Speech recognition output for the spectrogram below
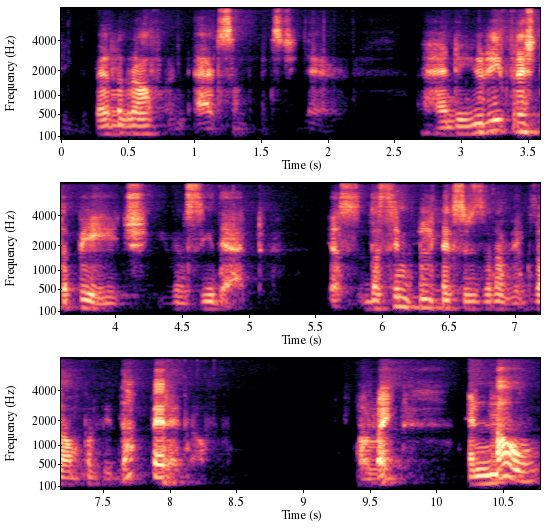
take the paragraph and add some text there. And you refresh the page you will see that yes the simple text is an example with the paragraph. All right? And now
